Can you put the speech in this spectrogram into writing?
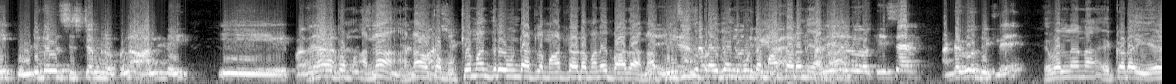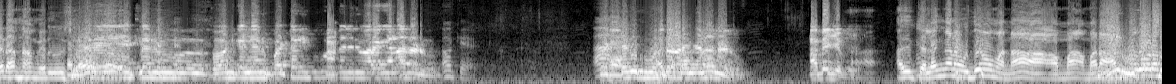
ఈ పొలిటికల్ సిస్టమ్ లోపల ఆల్రెడీ ఈ ఒక అన్న అన్న ఒక పదాలు ముఖ్యమంత్రి ఉండి అట్లా మాట్లాడడం అనేది బాధ. నా పిసిసి ప్రెసిడెంట్ ఉంటే మాట్లాడని అన్న. కేసీఆర్ అడ్డగొద్దిట్లే ఎవరినైనా ఎక్కడ ఏడన్నా మీరు చూసి నువ్వు పవన్ కళ్యాణ్ బట్టలు ఇప్పి కొడతానని వరంగల్ అన్నాడు. ఓకే. బట్టలు ఇప్పి కొడతా వరంగల్ అన్నాడు. అదే చెప్పు అది తెలంగాణ ఉద్యమం అన్న మన ఆత్మగౌరవం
